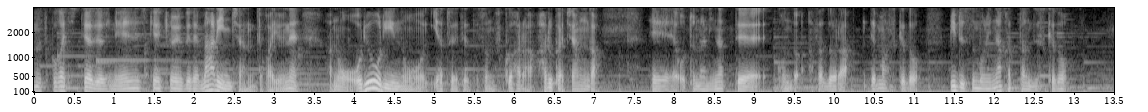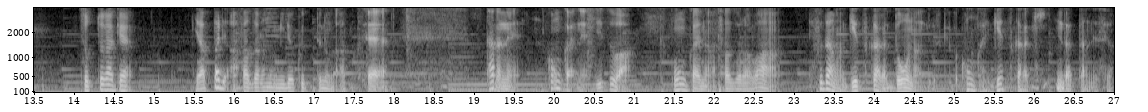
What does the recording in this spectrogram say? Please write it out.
息子がちっちゃい時に NHK 教育でマリンちゃんとかいうねあのお料理のやつやってたその福原遥ちゃんが、えー、大人になって今度朝ドラ出ますけど見るつもりなかったんですけどちょっとだけやっぱり朝ドラの魅力っていうのがあってただね今回ね実は今回の朝ドラは普段は月から銅なんですけど今回月から金だったんですよ。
